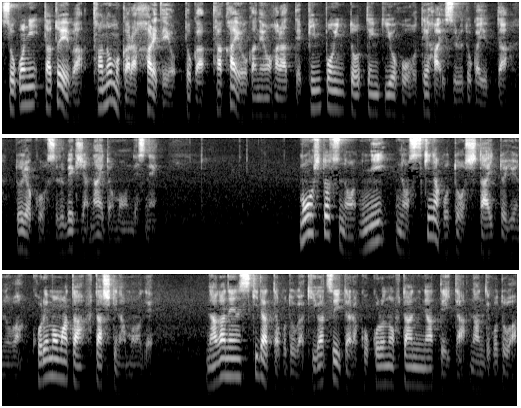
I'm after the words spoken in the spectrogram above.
そこに例えば「頼むから晴れてよ」とか高いお金を払ってピンポイント天気予報を手配するとかいった努力をするべきじゃないと思うんですね。もう一つの2の好きなことをしたいというのはこれもまた不確かなもので長年好きだったことが気がついたら心の負担になっていたなんてことは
